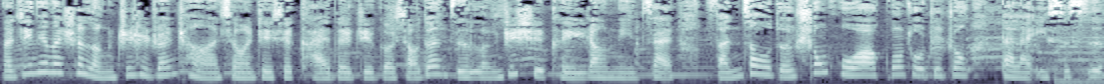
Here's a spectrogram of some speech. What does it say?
那今天呢是冷知识专场啊，希望这些可爱的这个小段子、冷知识可以让你在烦躁的生活啊、工作之中带来一丝丝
